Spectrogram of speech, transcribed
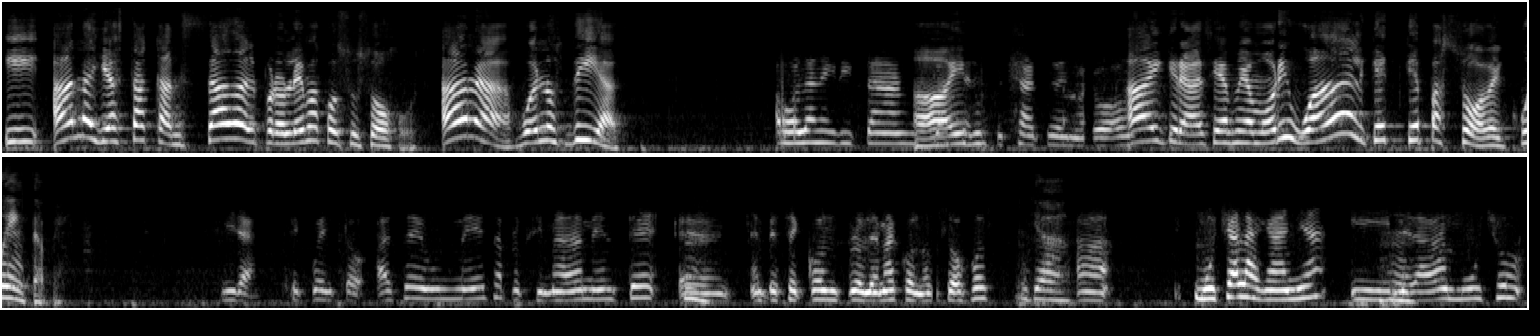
y Ana ya está cansada del problema con sus ojos. Ana, buenos días. Hola, Negrita. Ay, escucharte de nuevo. Ay, gracias, mi amor. Igual, ¿qué, qué pasó? A ver, cuéntame. Mira, te cuento. Hace un mes aproximadamente eh, mm. empecé con problemas con los ojos. Ya. Ah, mucha lagaña y me daba mucho,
